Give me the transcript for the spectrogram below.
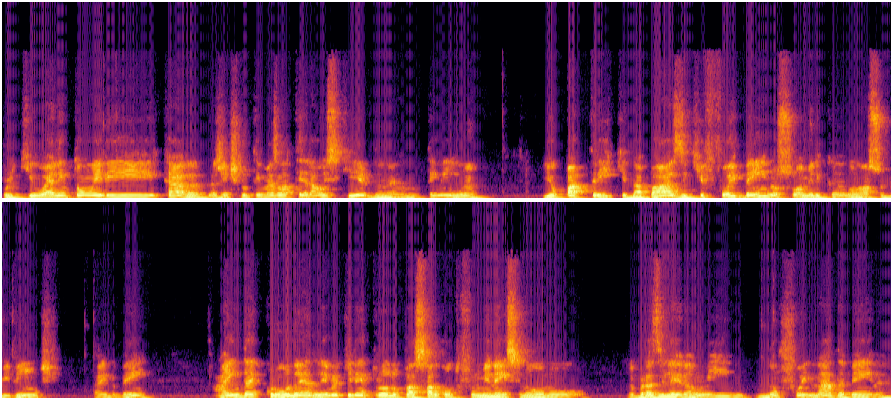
Porque o Wellington, ele, cara, a gente não tem mais lateral esquerdo, né? Não tem nenhum. E o Patrick da base, que foi bem no Sul-Americano lá, sub-20, tá indo bem, ainda é cru, né? Lembra que ele entrou no passado contra o Fluminense no, no, no Brasileirão e não foi nada bem, né?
